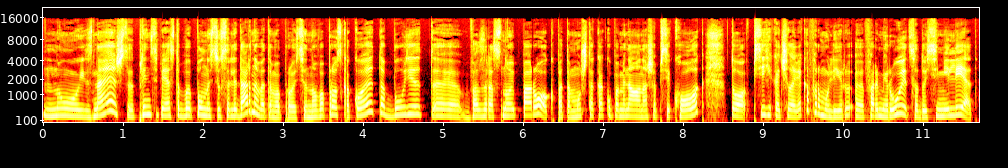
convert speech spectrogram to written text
ну, и знаешь, в принципе, я с тобой полностью солидарна в этом вопросе, но вопрос, какой это будет э, возрастной порог, потому что, как упоминала наша психолог, то психика человека э, формируется до 7 лет.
